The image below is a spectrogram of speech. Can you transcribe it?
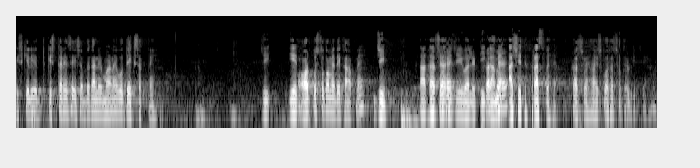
इसके लिए किस तरह से शब्द का निर्माण है वो देख सकते हैं। जी ये और पुस्तकों में देखा आपने? जी ताताचार्य जी वाले टीका में अशित ह्रस्व है। ह्रस्व हाँ इसको ह्रस्व कर लीजिए हाँ।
